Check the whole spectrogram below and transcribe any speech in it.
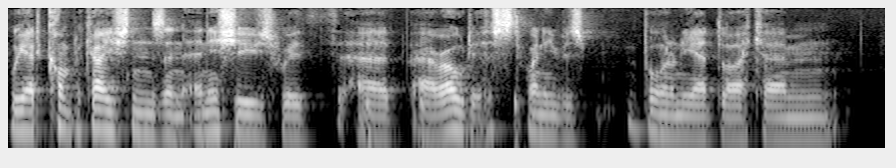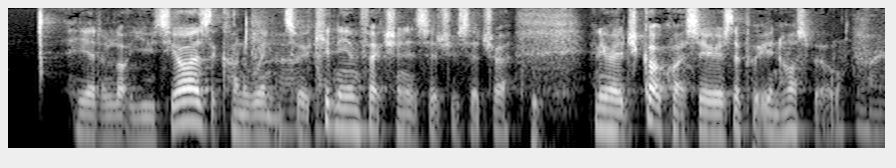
we had complications and, and issues with uh, our oldest when he was born, and he had like. Um, he had a lot of UTIs that kind of went into a kidney infection, etc., etc. Anyway, it got quite serious. They put you in hospital, Right.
